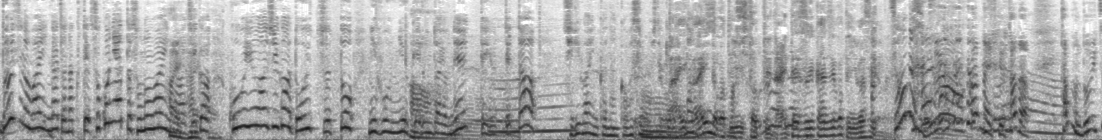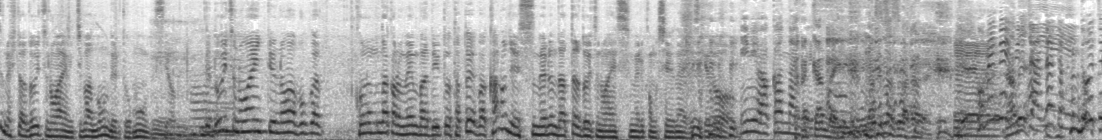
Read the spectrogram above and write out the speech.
ドイツのワインがじゃなくてそこにあったそのワインの味が、はいはい。はいこういう味がドイツと日本に受けるんだよねって言ってたチリワインかなんか忘れましたけど。ワインのこと言う人って大体そういう感じのこと言いますよそうなんですそれは分かんないですけどただ多分ドイツの人はドイツのワインを一番飲んでると思うんですよ。でドイツのワインっていうのは僕はこの中のメンバーでいうと例えば彼女に勧めるんだったらドイツのワイン勧めるかもしれないですけど。意味わかんないです。わかんない。ますますわかんない。えーごめんね、みーちゃん。なんか、ドイツ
